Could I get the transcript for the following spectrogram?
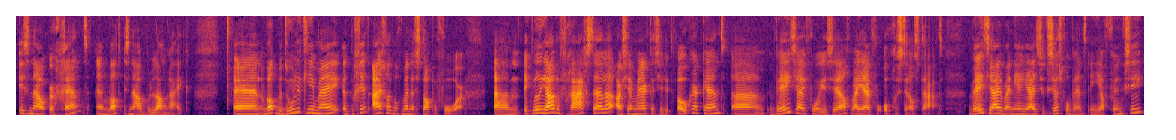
is nou urgent en wat is nou belangrijk. En wat bedoel ik hiermee? Het begint eigenlijk nog met een stappen voor. Um, ik wil jou de vraag stellen, als jij merkt dat je dit ook herkent, um, weet jij voor jezelf waar jij voor opgesteld staat? Weet jij wanneer jij succesvol bent in jouw functie?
